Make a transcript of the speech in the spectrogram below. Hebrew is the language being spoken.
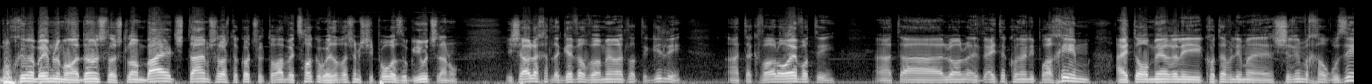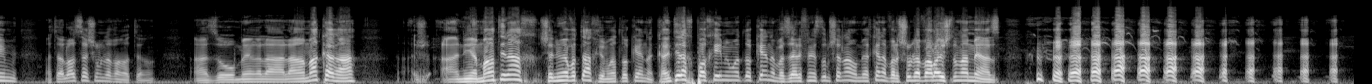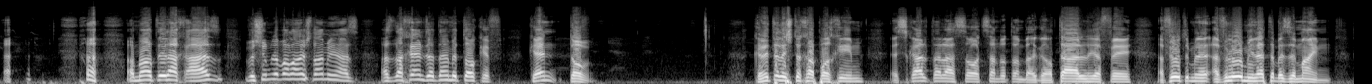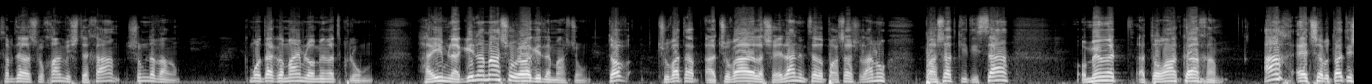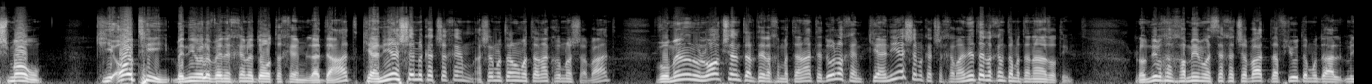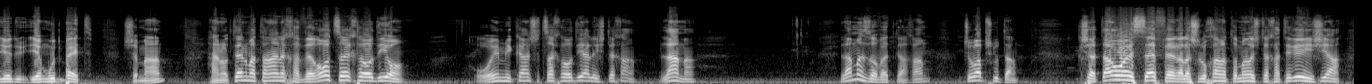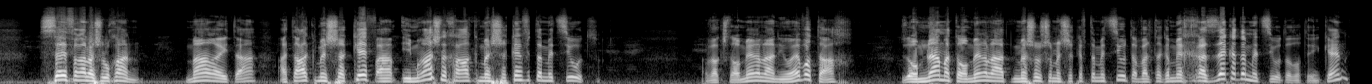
ברוכים הבאים למועדון של שלום בית, שתיים, שלוש דקות של תורה וצחוק, ובעזרת השם שיפור הזוגיות שלנו. אישה הולכת לגבר ואומרת לו, תגיד לי, אתה כבר לא אוהב אותי, אתה לא, היית קונה לי פרחים, היית אומר לי, כותב לי שירים וחרוזים, אתה לא עושה שום דבר יותר. אז הוא אומר לה, למה, מה קרה? אני אמרתי לך שאני אוהב אותך, היא אומרת לו כן, קניתי לך פרחים, היא אומרת לו כן, אבל זה היה לפני 20 שנה, הוא אומר כן, אבל שום דבר לא השתנה מאז. אמרתי לך אז, ושום דבר לא השתנה מאז, אז לכן זה עדיין בתוקף, כן? טוב. קנית לאשתך פרחים, השכלת לעשות, שמת אותם באגרטל, יפה, אפילו, אפילו מילאת בזה מים, שמת על השולחן ואשתך, שום דבר. כמו דג במים לא אומרת כלום. האם להגיד לה משהו או לא להגיד לה משהו? טוב, תשובת, התשובה לשאלה נמצאת בפרשה שלנו, פרשת כי תישא, אומרת התורה ככה, אך את שבתות תשמורו, כי אות היא ביני ולביניכם לדורותיכם לדעת, כי אני השם מקדשכם. השם נותן לנו מתנה קוראים לה שבת, והוא אומר לנו לא רק שנתתי לכם מתנה, תדעו לכם, כי אני השם מקדשכם, ואני אתן לכם את המתנה הזאת. לומדים חכמים במסכת שבת, דף י' עמוד ב', שמה? הנותן מתנה לחברו צריך להודיעו. רואים מכאן שצריך להודיע לאשתך. למה? למה זה עובד ככה? תשובה פשוטה. כשאתה רואה ספר על השולחן, אתה אומר לאשתך, תראי אישיה, ספר על השולחן, מה ראית? אתה רק משקף, האמרה שלך רק משקפת את המציאות. אבל כשאתה אומר לה, אני אוהב אותך, זה אמנם אתה אומר לה משהו שמשקף את המציאות, אבל אתה גם מחזק את המציאות הזאת, כן?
